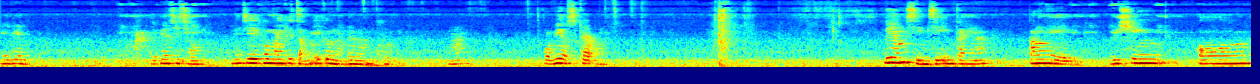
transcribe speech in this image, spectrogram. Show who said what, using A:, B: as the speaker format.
A: A 练，要不要去冲？你这个麦去长，一个男的男裤。啊？我没有时间啊。量是不是应该啊？帮诶，女性哦。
